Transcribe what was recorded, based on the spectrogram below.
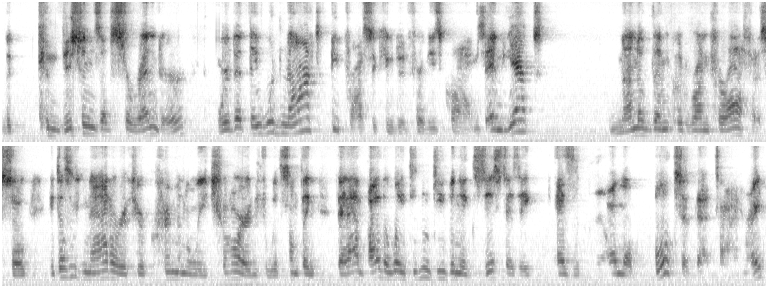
the conditions of surrender were that they would not be prosecuted for these crimes, and yet none of them could run for office. So it doesn't matter if you're criminally charged with something that, uh, by the way, didn't even exist as a as on the books at that time, right?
